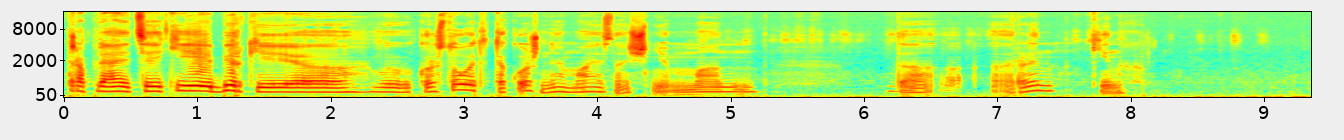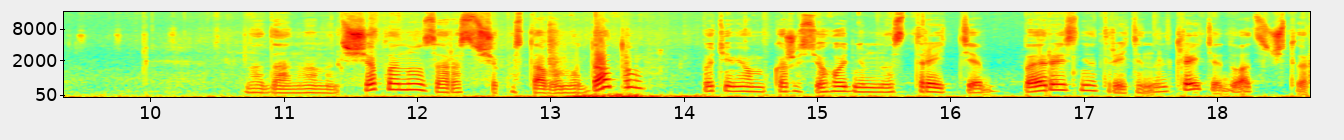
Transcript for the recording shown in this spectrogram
трапляється. Які бірки е, ви використовуєте, також не має значення. Мандарин Кінг. На даний момент щеплено. Зараз ще поставимо дату. Потім я вам покажу, сьогодні у нас 3 березня, 3.03, 24.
